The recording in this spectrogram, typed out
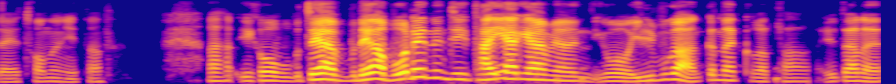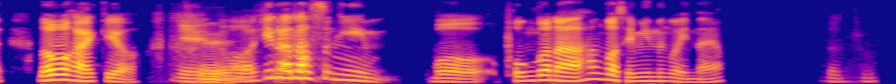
네, 저는 일단 아 이거 뭐 제가 내가 뭘 했는지 다 이야기하면 이거 일부가 안 끝날 것 같아. 일단은 넘어갈게요. 예, 네. 어, 넘어갑시다. 히라라스님 뭐 본거나 한 거 재밌는 거 있나요? 그래서 좀-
